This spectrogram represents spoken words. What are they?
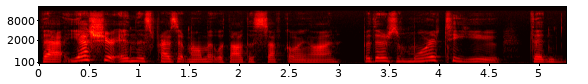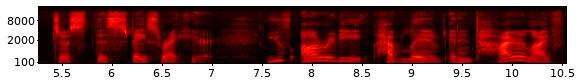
that yes, you're in this present moment with all this stuff going on, but there's more to you than just this space right here. You've already have lived an entire life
